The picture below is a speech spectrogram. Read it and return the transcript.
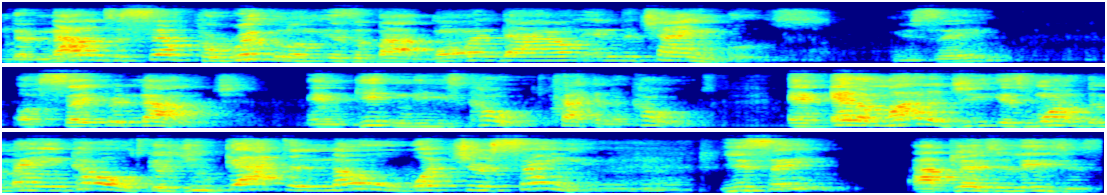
The knowledge of self curriculum is about going down in the chambers, you see, of sacred knowledge and getting these codes, cracking the codes. And etymology is one of the main codes because you got to know what you're saying. Mhm. You see, I pledge allegiance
